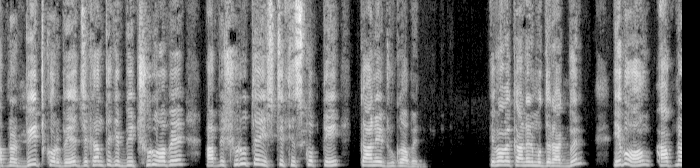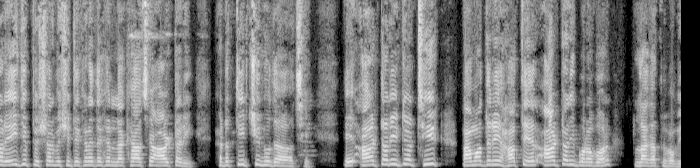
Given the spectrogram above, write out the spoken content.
আপনার বিট করবে, যেখান থেকে বিট শুরু হবে, আপনি শুরুতে স্টিথিস্কোপটি কানে ঢুকাবেন। এভাবে কানের মধ্যে রাখবেন। এবং আপনার এই যে প্রেশার মেশিনটা এখানে দেখেন লেখা আছে আর্টারি একটা তীর চিহ্ন দেওয়া আছে। এই আর্টারিটা ঠিক আমাদের এই হাতের আর্টারি বরাবর লাগাতে হবে।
